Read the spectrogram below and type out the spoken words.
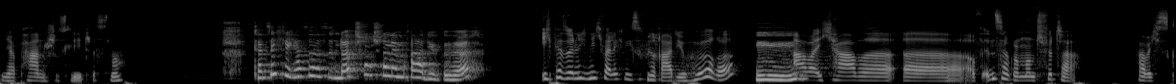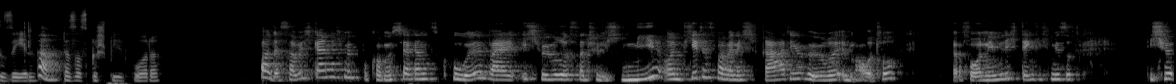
ein japanisches Lied ist, ne? Tatsächlich, hast du das in Deutschland schon im Radio gehört? Ich persönlich nicht, weil ich nicht so viel Radio höre, mhm. aber ich habe äh, auf Instagram und Twitter habe ich es gesehen, ah. dass es gespielt wurde. Oh, das habe ich gar nicht mitbekommen. Ist ja ganz cool, weil ich höre es natürlich nie und jedes Mal, wenn ich Radio höre im Auto, äh, vornehmlich, denke ich mir so, ich höre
